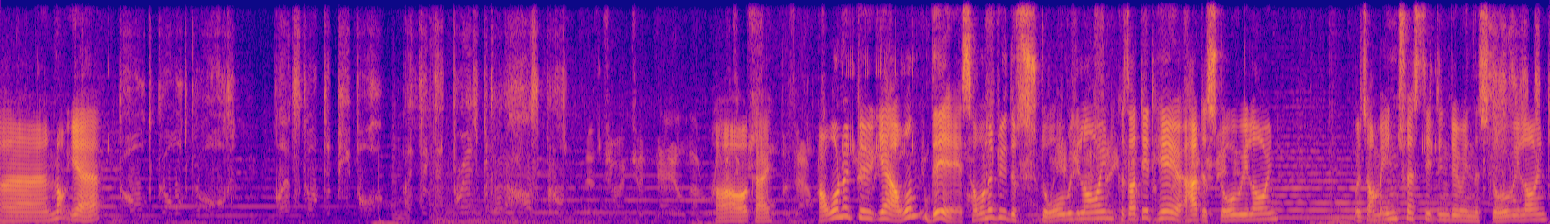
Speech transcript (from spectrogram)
Uh, not yet. Oh, okay. I want to do, yeah, I want this. I want to do the storyline, because I did hear it had a storyline, which I'm interested in doing the storyline.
